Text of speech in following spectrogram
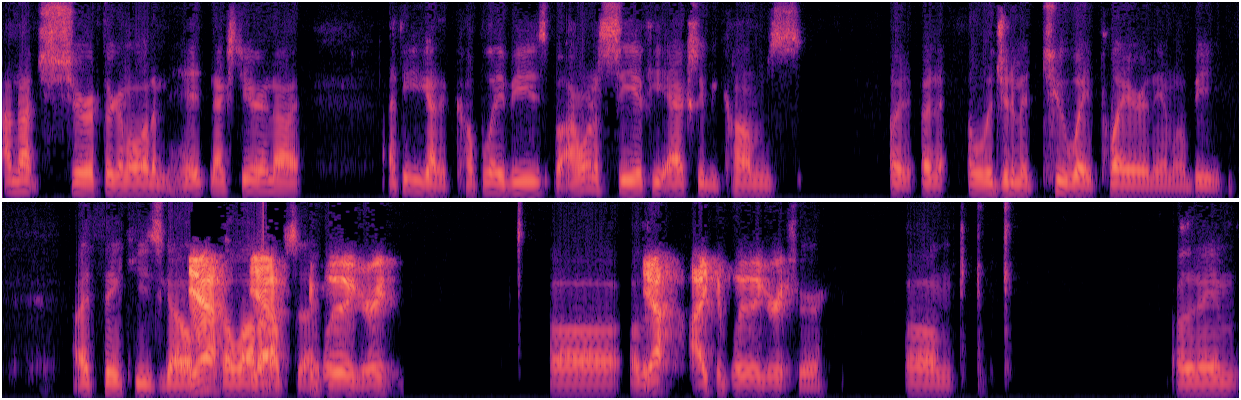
I'm not sure if they're going to let him hit next year or not. I think he got a couple ABs, but I want to see if he actually becomes a, a, legitimate two way player in the MLB. I think he's got Yeah, a lot yeah, of upside. I completely agree. Uh, other, Yeah, I completely agree. sure. Um, other name,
